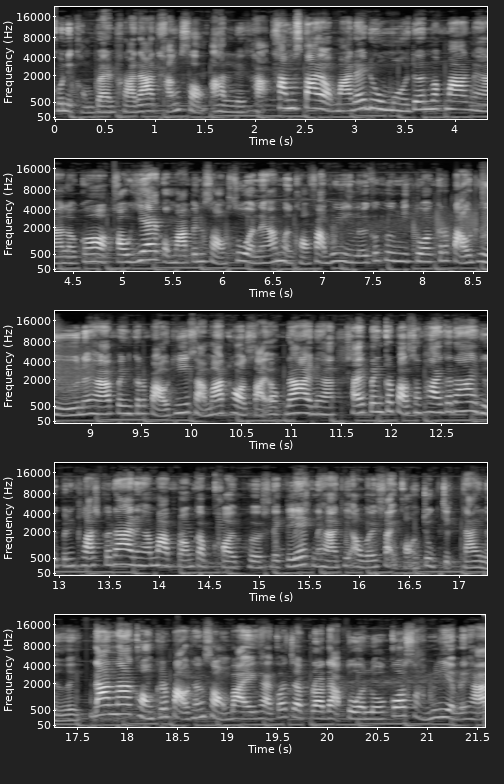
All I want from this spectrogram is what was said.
คอนิกของแบรนด์ Prada ทั้ง 2 อันเลยค่ะทำสไตล์ออกมาได้ดูโมเดิร์นมากๆนะคะแล้วก็เขาแยกออกมาเป็น 2 ส่วนนะคะเหมือนของฝั่งผู้หญิงเลยก็คือมีตัวกระเป๋าถือนะคะเป็นกระเป๋าที่สามารถถอดสายออกได้นะคะใช้เป็นกระเป๋าสะพายก็ได้ ถือเป็นคลัชก็ได้นะคะมาพร้อมกับคอยเพิร์สเล็กๆนะคะที่เอาไว้ใส่ของจุกจิกได้เลย ด้านหน้าของกระเป๋าทั้ง 2 ใบค่ะ ก็จะประดับตัวโลโก้สามเหลี่ยมนะคะ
